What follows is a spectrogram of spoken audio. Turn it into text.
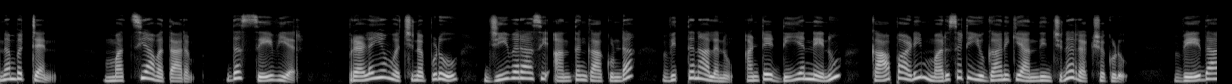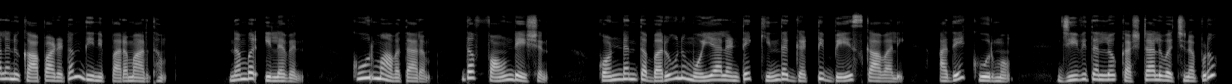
Number ten. మత్స్యావతారం. The saviour. ప్రళయం వచ్చినప్పుడు జీవరాశి అంతం కాకుండా విత్తనాలను అంటే డిఎన్ఏను కాపాడి మరుసటి యుగానికి అందించిన రక్షకుడు. వేదాలను కాపాడటం దీని పరమార్థం. Number eleven. కూర్మావతారం. The foundation. కొండంత బరువును మొయ్యాలంటే కింద గట్టి బేస్ కావాలి. అదే కూర్మం. జీవితంలో కష్టాలు వచ్చినప్పుడు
